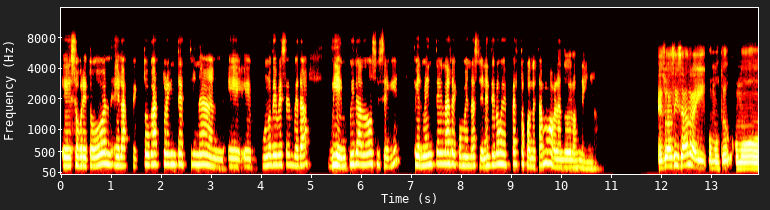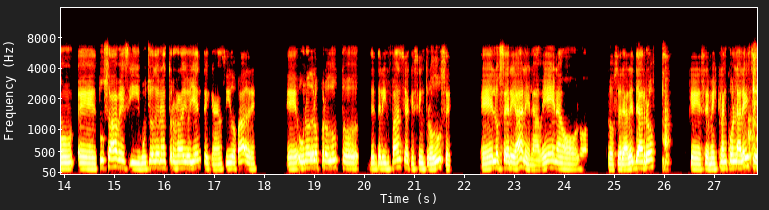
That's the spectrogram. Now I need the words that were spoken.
eh, sobre todo el, el aspecto gastrointestinal, uno debe ser, ¿verdad? Bien cuidadoso y seguir fielmente las recomendaciones de los expertos cuando estamos hablando de los niños. Eso es así, Sandra, y como, tú, como eh, tú sabes y muchos de nuestros radio oyentes que han sido padres, eh, uno de los productos desde la infancia que se introduce es los cereales, la avena o los, los cereales de arroz que se mezclan con la leche.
